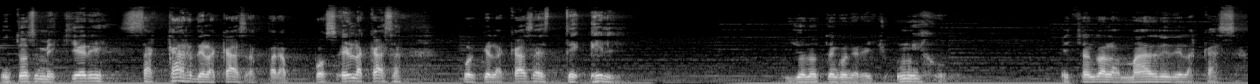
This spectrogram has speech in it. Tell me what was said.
Entonces me quiere sacar de la casa para poseer la casa porque la casa es de él y yo no tengo derecho. Un hijo echando a la madre de la casa,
